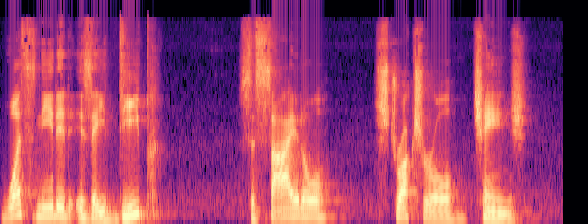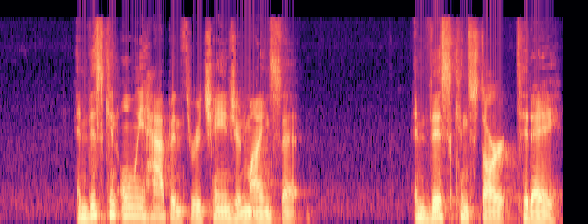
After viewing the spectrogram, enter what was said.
what's needed is a deep societal, structural change. And this can only happen through a change in mindset. And this can start today.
